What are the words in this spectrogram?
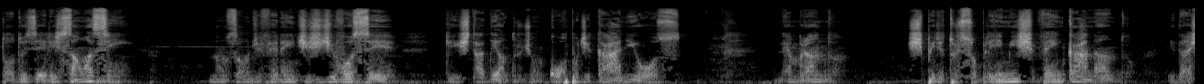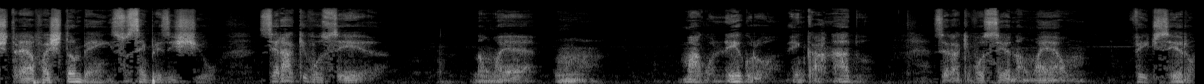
todos eles são assim. Não são diferentes de você, que está dentro de um corpo de carne e osso. Lembrando, espíritos sublimes vêm encarnando e das trevas também. Isso sempre existiu. Será que você não é um mago negro encarnado? Será que você não é um feiticeiro?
